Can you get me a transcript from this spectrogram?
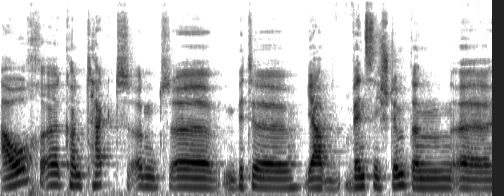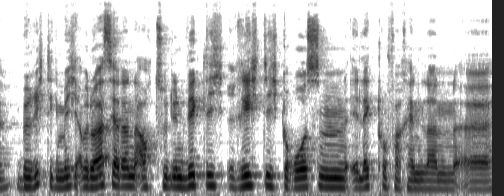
auch äh, Kontakt und äh, bitte, ja, wenn es nicht stimmt, dann äh, berichtige mich, aber du hast ja dann auch zu den wirklich richtig großen Elektrofachhändlern äh,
